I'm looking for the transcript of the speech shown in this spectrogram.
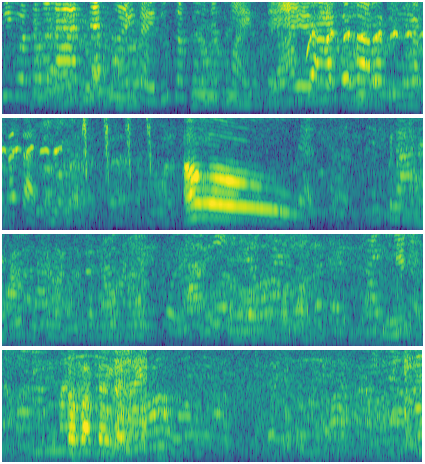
ती बोलते मला आत्याच माहीत आहे दुसरं कोणच माहीत नाही. आई ते आता नाराज एकच आहे. अहो. तर बघायला ओय त्याला राहायला लागला ओय ओय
